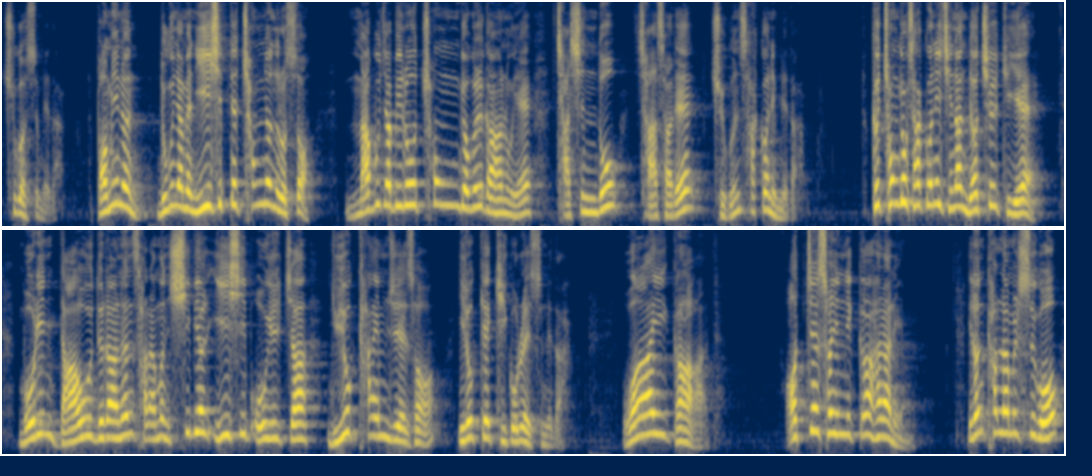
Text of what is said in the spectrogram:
죽었습니다. 범인은 누구냐면 20대 청년으로서 마구잡이로 총격을 가한 후에 자신도 자살해 죽은 사건입니다. 그 총격 사건이 지난 며칠 뒤에 모린 다우드라는 사람은 12월 25일자 뉴욕 타임즈에서 이렇게 기고를 했습니다. Why God? 어째서입니까 하나님? 이런 칼럼을 쓰고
